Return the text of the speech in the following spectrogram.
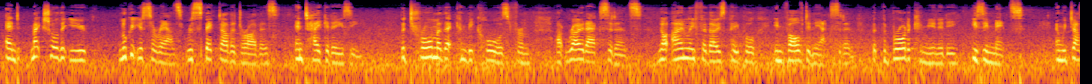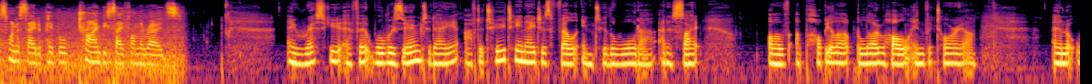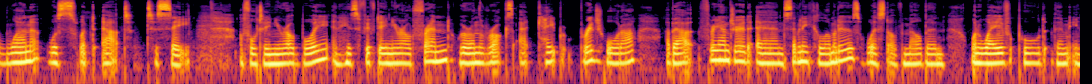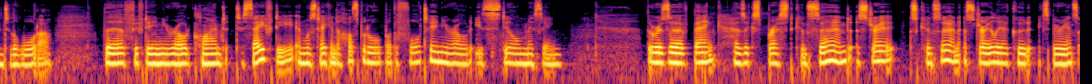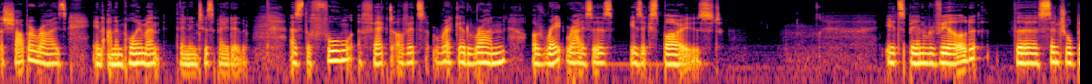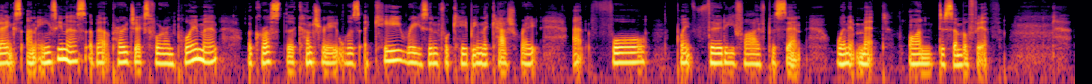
And make sure that you look at your surrounds, respect other drivers, and take it easy. The trauma that can be caused from uh, road accidents, not only for those people involved in the accident, but the broader community, is immense. And we just want to say to people try and be safe on the roads. A rescue effort will resume today after two teenagers fell into the water at a site of a popular blowhole in Victoria, and one was swept out to sea. A 14 year old boy and his 15 year old friend were on the rocks at Cape Bridgewater, about 370 kilometres west of Melbourne, when a wave pulled them into the water. The 15 year old climbed to safety and was taken to hospital, but the 14 year old is still missing. The Reserve Bank has expressed concerned Australia, concern Australia could experience a sharper rise in unemployment than anticipated, as the full effect of its record run of rate rises is exposed. It's been revealed the central bank's uneasiness about projects for employment across the country was a key reason for keeping the cash rate at 4.35% when it met on December 5th.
